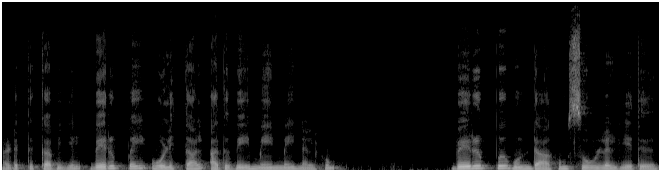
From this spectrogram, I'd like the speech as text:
அடுத்து கவியில் வெறுப்பை ஒழித்தால் அதுவே மேன்மை நல்கும். வெறுப்பு உண்டாகும் சூழல் எது?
